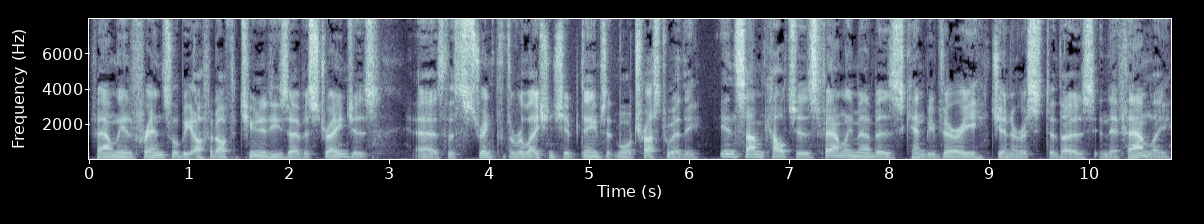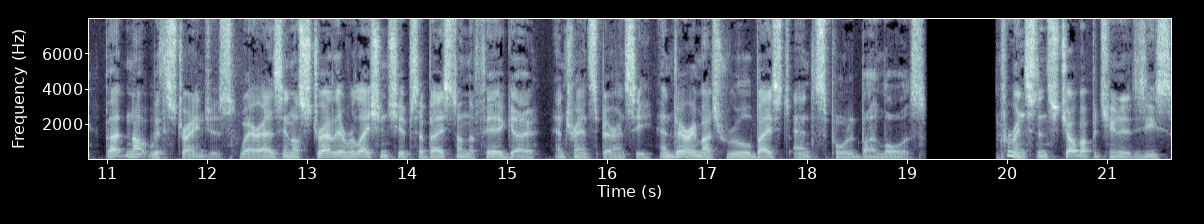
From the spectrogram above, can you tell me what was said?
Family and friends will be offered opportunities over strangers, as the strength of the relationship deems it more trustworthy. In some cultures, family members can be very generous to those in their family, but not with strangers, whereas in Australia, relationships are based on the fair go and transparency, and very much rule based and supported by laws. For instance, job opportunities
